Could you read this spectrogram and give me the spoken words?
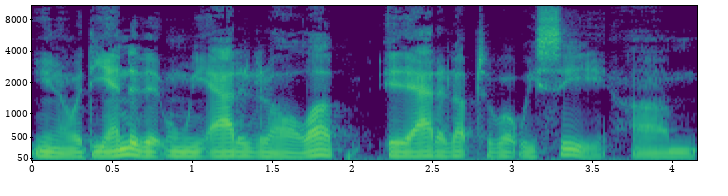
you know, at the end of it, when we added it all up, it added up to what we see. Um,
